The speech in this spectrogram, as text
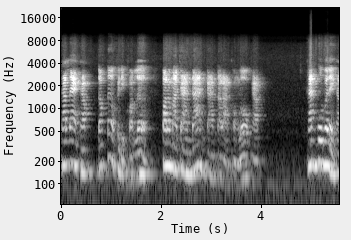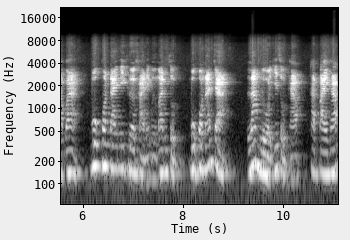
ท่านแรกครับ ดรฟิลิปคอตเลอร์ปรมาจารย์ด้านการตลาดของโลกครับ ท่านพูดไว้เลยครับว่า บุคคลใดมีเครือข่ายในมือมากที่สุด บุคคลนั้นจะร่ำรวยที่สุดครับ ถัดไปครับ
